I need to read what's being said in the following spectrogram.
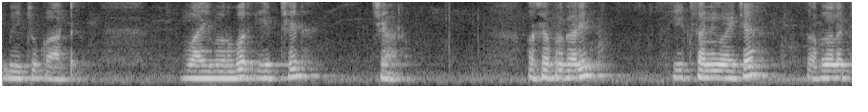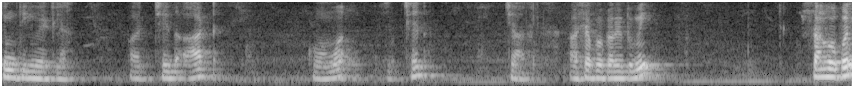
बे चोक आठ. वाय बरोबर एक छेद चार. अशा प्रकारे एक्स आणि वायच्या आपल्याला किमती भेटल्या. पाच छेद आठ कोमा एक छेद चार. अशा प्रकारे तुम्ही सहावं पण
